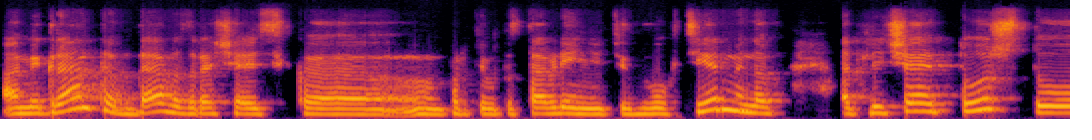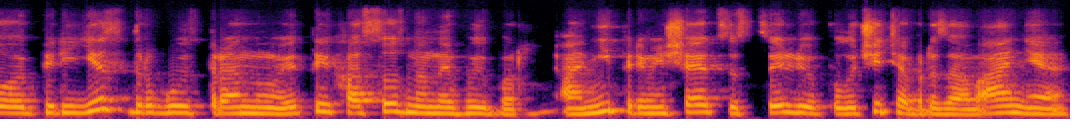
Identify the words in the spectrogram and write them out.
А мигрантов, да, возвращаясь к э, противопоставлению этих двух терминов, отличает то, что переезд в другую страну — это их осознанный выбор. Они перемещаются с целью получить образование,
